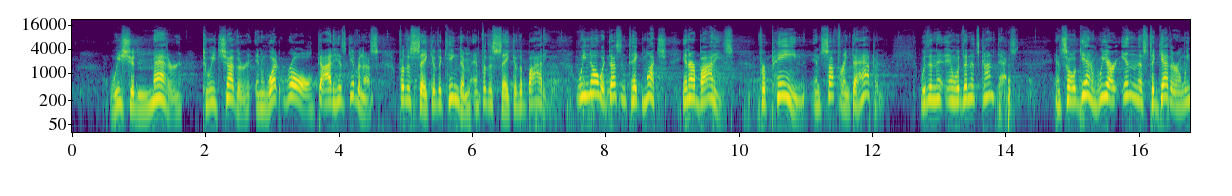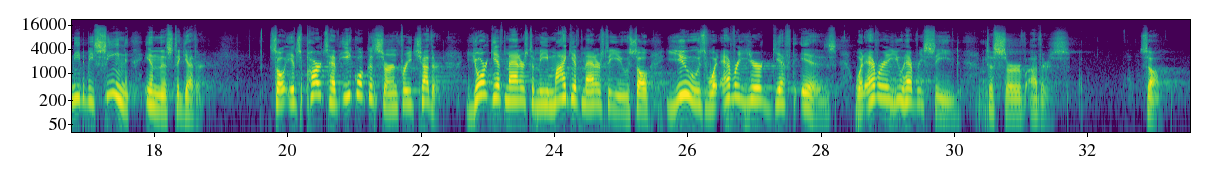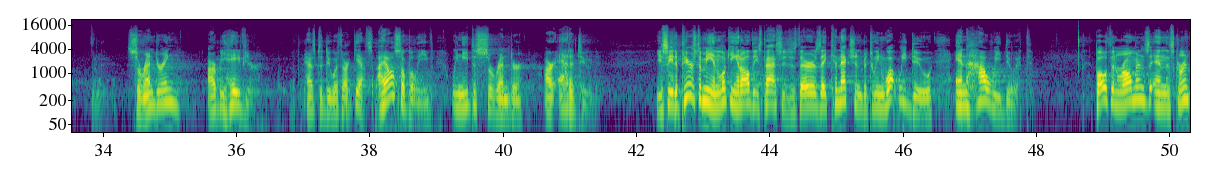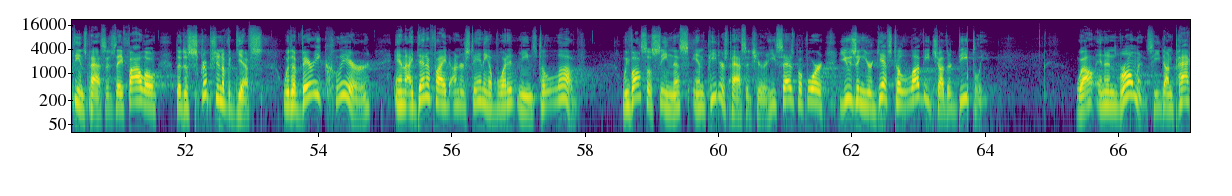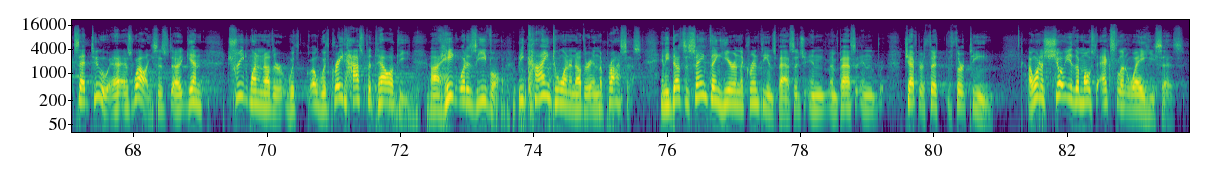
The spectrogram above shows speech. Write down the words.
We should matter to each other in what role God has given us for the sake of the kingdom and for the sake of the body. We know it doesn't take much in our bodies for pain and suffering to happen within, the, within its context. And so, again, we are in this together and we need to be seen in this together. So, its parts have equal concern for each other. Your gift matters to me, my gift matters to you. So use whatever your gift is, whatever you have received, to serve others. So, surrendering our behavior has to do with our gifts. I also believe we need to surrender our attitude. You see, it appears to me in looking at all these passages, there is a connection between what we do and how we do it. Both in Romans and this Corinthians passage, they follow the description of gifts with a very clear and identified understanding of what it means to love. We've also seen this in Peter's passage here. He says, before using your gifts, to love each other deeply. Well, and in Romans, he unpacks that too as well. He says, uh, again, treat one another with, uh, with great hospitality, uh, hate what is evil, be kind to one another in the process. And he does the same thing here in the Corinthians passage in, in, pass, in chapter 13. I want to show you the most excellent way, he says.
